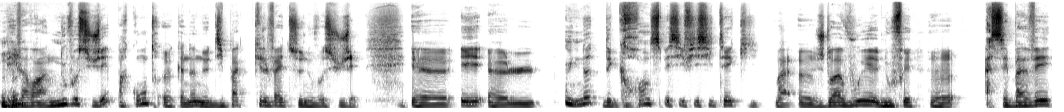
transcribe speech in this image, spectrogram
Mais il mhm. va y avoir un nouveau sujet. Par contre, Canon ne dit pas quel va être ce nouveau sujet. et une autre des grandes spécificités qui, bah, je dois avouer, nous fait assez bavé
